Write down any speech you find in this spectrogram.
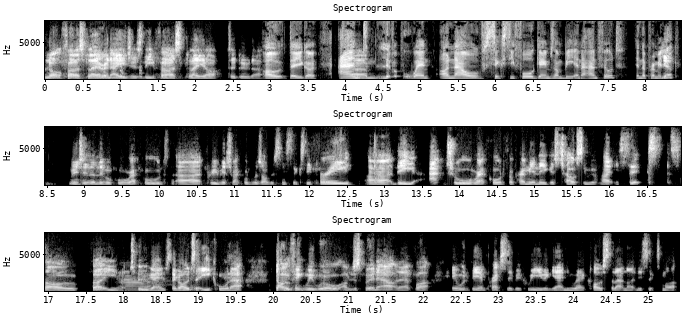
Not first player in ages. The first player to do that. Oh, there you go. And Um, Liverpool went are now 64 games unbeaten at Anfield in the Premier Yep. League. which is a Liverpool record. Uh, previous record was obviously 63. Uh, the actual record for Premier League is Chelsea with 96. So 32 wow. games to go to equal that. Don't think we will. I'm just putting it out there, but it would be impressive if we even get anywhere close to that 96 mark.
